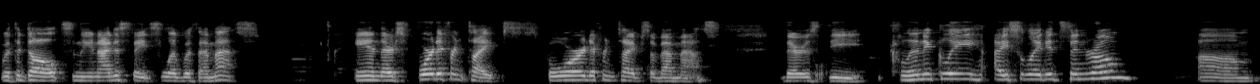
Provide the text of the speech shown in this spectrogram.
with adults in the United States live with MS. And there's four different types, four different types of MS. There's the clinically isolated syndrome. Um,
